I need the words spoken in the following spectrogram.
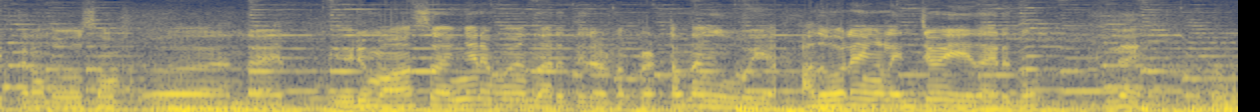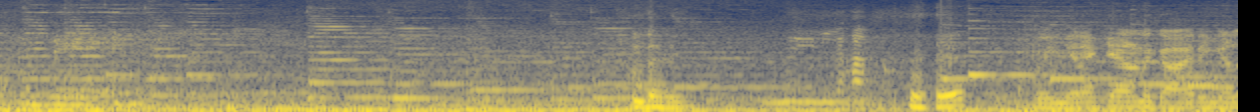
ഇത്ര ദിവസം എന്താ ഒരു മാസം എങ്ങനെ പോയെന്ന് അറിയത്തില്ല കേട്ടോ. പെട്ടെന്ന് അങ്ങ് പോയി. അതുപോലെ ഞങ്ങൾ എൻജോയ് ചെയ്തായിരുന്നു. അല്ലേ? എന്താ അപ്പോൾ ഇങ്ങനെയൊക്കെയാണ് കാര്യങ്ങൾ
